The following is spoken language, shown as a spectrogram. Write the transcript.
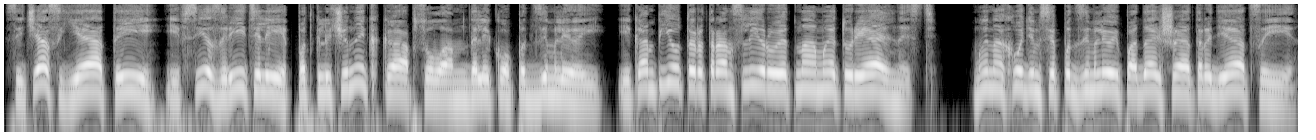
Сейчас я, ты и все зрители подключены к капсулам далеко под землей, и компьютер транслирует нам эту реальность. Мы находимся под землей подальше от радиации.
